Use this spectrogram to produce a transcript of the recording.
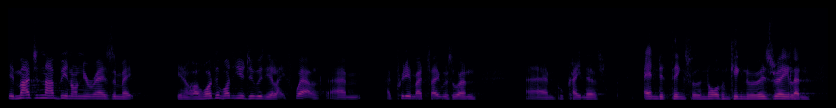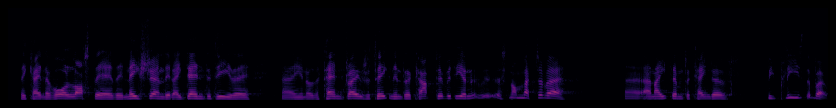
Imagine that being on your resume. You know, what, what do you do with your life? Well, um, I pretty much, I was the one um, who kind of ended things for the northern kingdom of Israel, and they kind of all lost their, their nation, their identity. Their, uh, you know, the ten tribes were taken into captivity, and it's not much of a, uh, an item to kind of be pleased about.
